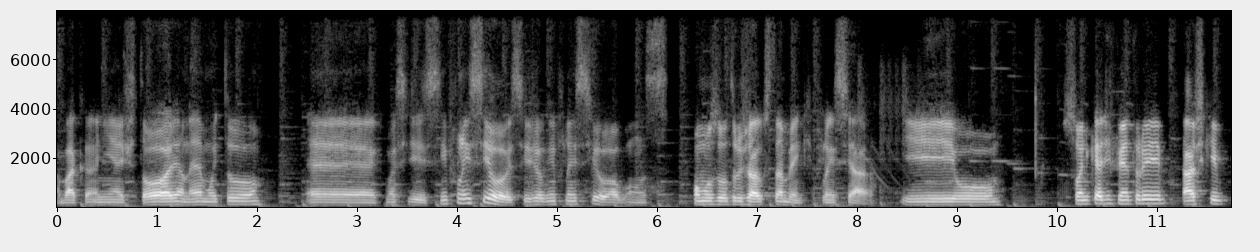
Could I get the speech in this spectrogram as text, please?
a bacaninha a história, né? Muito, é, como é se diz? Influenciou, esse jogo influenciou alguns, como os outros jogos também que influenciaram. E o Sonic Adventure, acho que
